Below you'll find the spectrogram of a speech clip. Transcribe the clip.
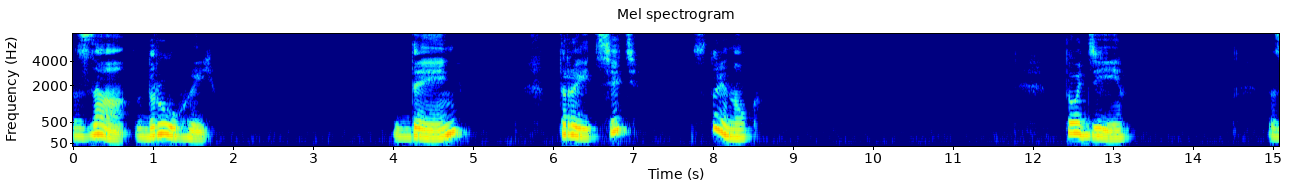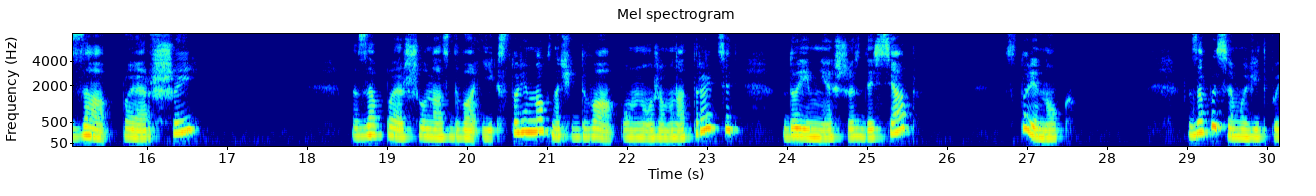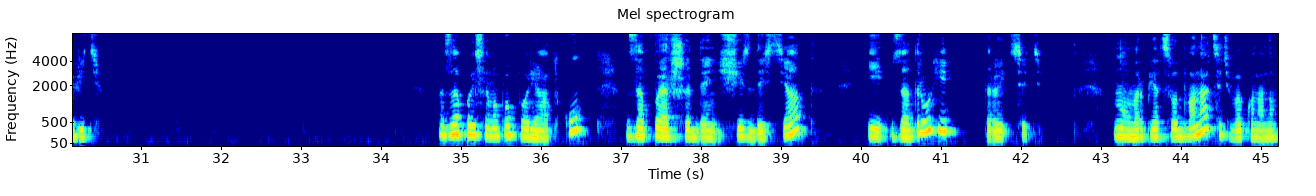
за другий день 30 сторінок. Тоді за перший, за перший у нас 2х сторінок, значить 2 помножимо на 30, дорівнює 60 сторінок. Записуємо відповідь. Записуємо по порядку. За перший день 60 і за другий 30. Номер 512 виконано.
